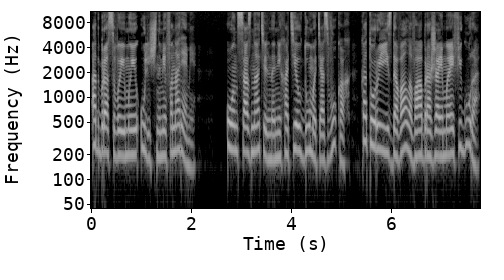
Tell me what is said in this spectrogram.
отбрасываемые уличными фонарями. Он сознательно не хотел думать о звуках, которые издавала воображаемая фигура,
